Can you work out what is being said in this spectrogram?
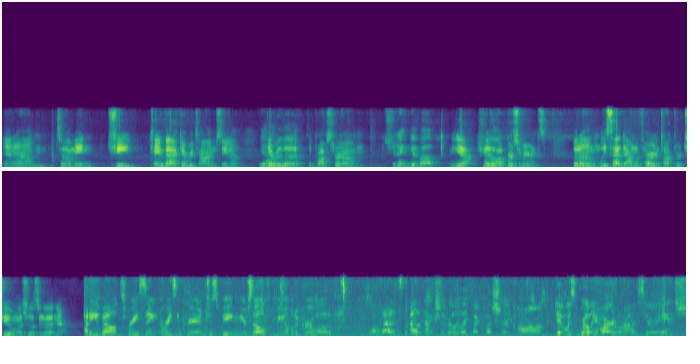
And um, so I mean, she came back every time, so you know, yeah, give her the, the props for um, she didn't give up. yeah, she had a lot of perseverance. But um, we sat down with her and talked to her too. I'm let you listen to that now. How do you balance racing, a racing career, and just being yourself and being able to grow up? Well, that is, I actually really like that question. Um, it was really hard when I was your age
